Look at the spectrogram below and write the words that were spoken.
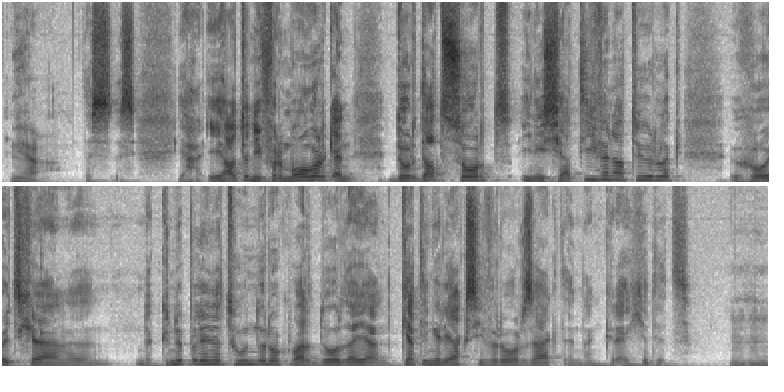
Ja. Dus, dus, ja, je houdt het niet voor mogelijk. En door dat soort initiatieven natuurlijk gooit je de knuppel in het hoender ook, waardoor dat je een kettingreactie veroorzaakt en dan krijg je dit. Mhm.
